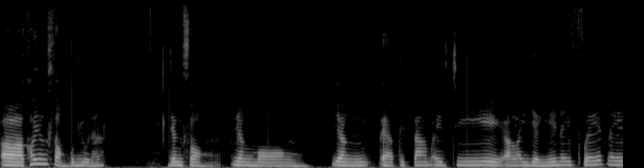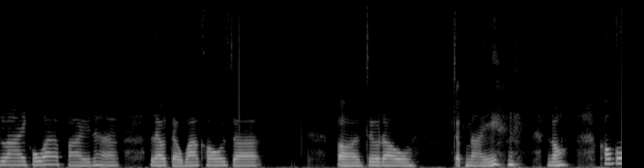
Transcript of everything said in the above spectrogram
เเขายังส่องคุณอยู่นะ ยังส่องยังมองยังแอบติดตามไอจีอะไรอย่างนี้ในเฟซในไลน์ก็ว่าไปนะคะแล้วแต่ว่าเขาจะเเจอเราจากไหน เนาะเขาก็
